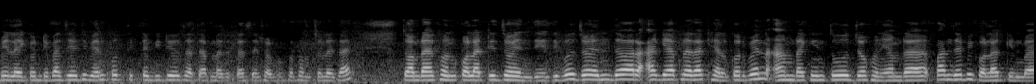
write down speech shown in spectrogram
বেল আইকনটি বাজিয়ে দিবেন, প্রত্যেকটা ভিডিও যাতে আপনাদের কাছে সর্বপ্রথম চলে যায়। তো আমরা এখন কলারটি জয়েন দিয়ে দিব। জয়েন দেওয়ার আগে আপনারা খেয়াল করবেন, আমরা কিন্তু যখনই আমরা পাঞ্জাবি কলার কিংবা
